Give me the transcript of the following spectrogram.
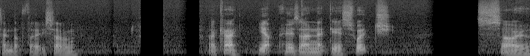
10.37. Okay, yep, here's our Netgear switch. So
